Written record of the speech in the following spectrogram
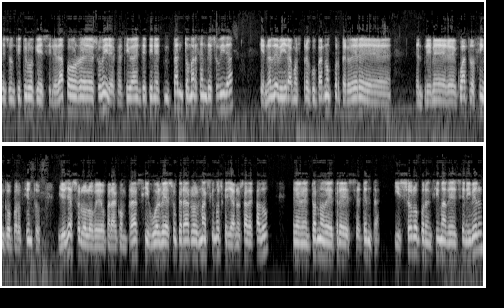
es un título que si le da por eh, subir, efectivamente tiene tanto margen de subida que no debiéramos preocuparnos por perder eh, el primer 4 o 5%. Yo ya solo lo veo para comprar si vuelve a superar los máximos que ya nos ha dejado en el entorno de 3,70. Y solo por encima de ese nivel,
